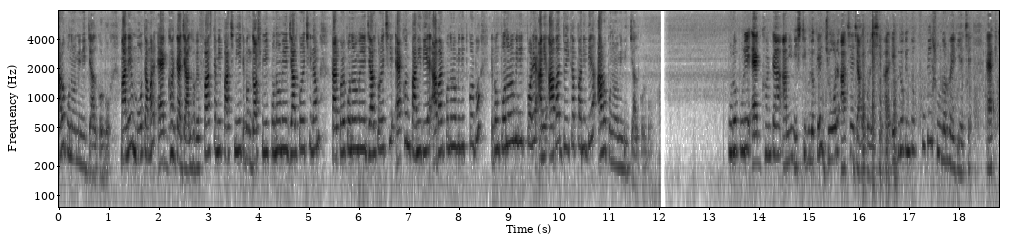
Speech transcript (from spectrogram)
আরও পনেরো মিনিট জাল করব। মানে মোট আমার এক ঘণ্টা জাল হবে। ফার্স্ট আমি পাঁচ মিনিট এবং দশ মিনিট পনেরো মিনিট জাল করেছিলাম। তারপরে পনেরো মিনিট জাল করেছি। এখন পানি দিয়ে আবার পনেরো মিনিট করব এবং পনেরো মিনিট পরে আমি আবার দুই কাপ পানি দিয়ে আরও পনেরো মিনিট জাল করব। পুরোপুরি এক ঘণ্টা আমি মিষ্টিগুলোকে জোর আছে জাল করেছি। আর এগুলো কিন্তু খুবই সুন্দর হয়ে গিয়েছে। এত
